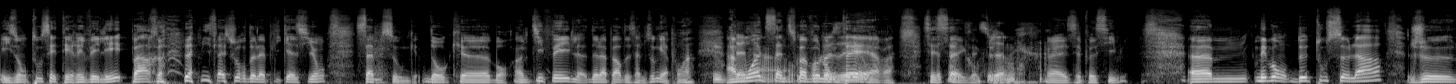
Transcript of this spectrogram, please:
Et ils ont tous été révélés par la mise à jour de l'application Samsung. Donc bon, un petit fail de la part de Samsung à point, à moins que ça ne soit volontaire. C'est ça exactement. Ouais, c'est possible. mais bon, de tout cela, je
